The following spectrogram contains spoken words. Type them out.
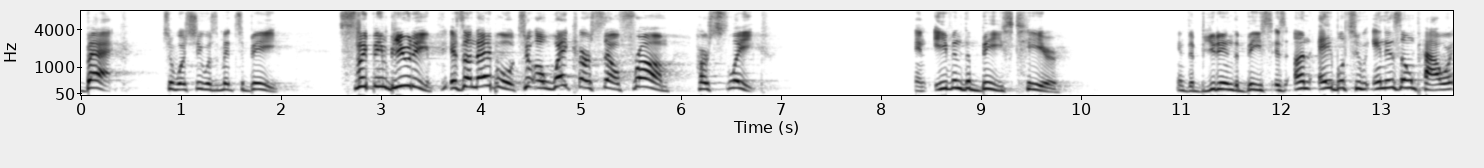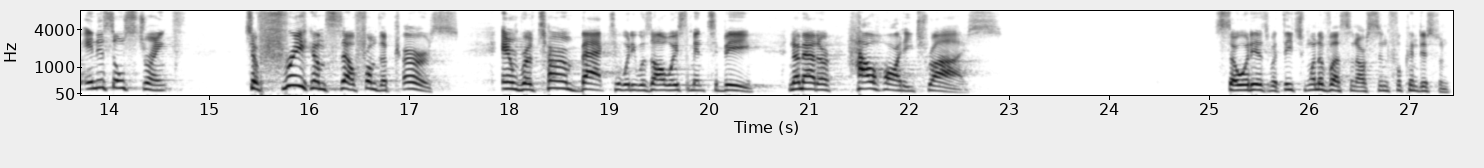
back to what she was meant to be. Sleeping Beauty is unable to awake herself from her sleep. And even the beast here in the beauty and the beast is unable to, in his own power, in his own strength, to free himself from the curse and return back to what he was always meant to be, no matter how hard he tries. So it is with each one of us in our sinful condition.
